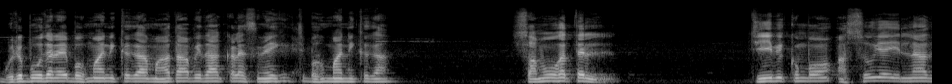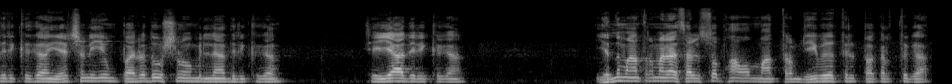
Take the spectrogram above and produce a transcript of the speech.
ഗുരുഭൂതനെ ബഹുമാനിക്കുക മാതാപിതാക്കളെ സ്നേഹിച്ച് ബഹുമാനിക്കുക. സമൂഹത്തിൽ ജീവിക്കുമ്പോൾ അസൂയ ഇല്ലാതിരിക്കുക ഏഷണിയും പരദൂഷണവും ഇല്ലാതിരിക്കുക ചെയ്യാതിരിക്കുക. എന്ന് മാത്രമല്ല സൽസ്വഭാവം മാത്രം ജീവിതത്തിൽ പകർത്തുക.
